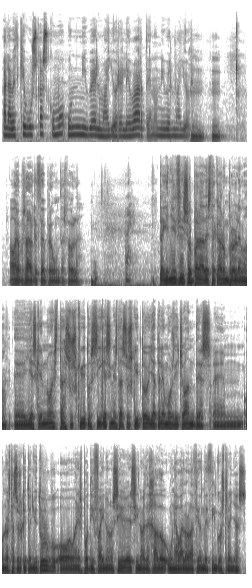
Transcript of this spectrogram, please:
a la vez que buscas como un nivel mayor, elevarte en un nivel mayor. Mm, mm. Vamos a pasar al rizo de preguntas, Paula. Pequeño inciso para destacar un problema, eh, y es que no estás suscrito, sigue sin estar suscrito, ya te lo hemos dicho antes, eh, o no estás suscrito en YouTube o en Spotify no nos sigues y no has dejado una valoración de 5 estrellas.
